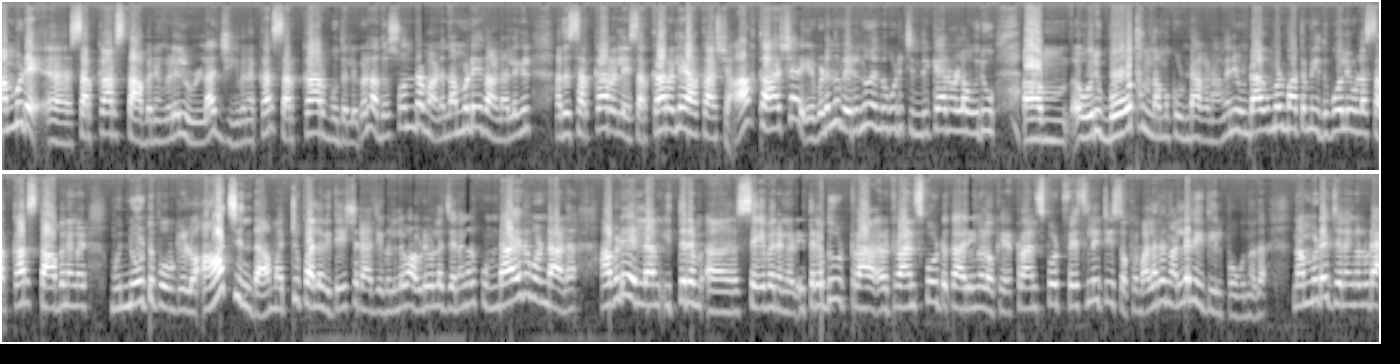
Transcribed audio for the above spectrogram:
നമ്മുടെ സർക്കാർ സ്ഥാപനങ്ങളിലുള്ള ജീവനക്കാർ സർക്കാർ മുതലുകൾ അത് സ്വന്തമാണ്. നമ്മുടേതാണ്. അല്ലെങ്കിൽ അത് സർക്കാരല്ലേ? സർക്കാരല്ലേ ആ കാശ ആ കാശ എവിടെ നിന്ന് വരുന്നു എന്ന് കൂടി ചിന്തിക്കാനുള്ള ഒരു ഒരു ബോധം നമുക്ക് ഉണ്ടാകണം അങ്ങനെ ഉണ്ടാകുമ്പോൾ മാത്രമേ ഇതുപോലെയുള്ള സർക്കാർ സ്ഥാപനങ്ങൾ മുന്നോട്ട് പോവുകയുള്ളൂ. ആ ചിന്ത മറ്റു പല വിദേശ രാജ്യങ്ങളിലും അവിടെയുള്ള ജനങ്ങൾക്ക് ഉണ്ടായത് കൊണ്ടാണ് അവിടെയെല്ലാം ഇത്തരം സേവനങ്ങൾ ഇത്തരം ട്രാൻസ്പോർട്ട് കാര്യങ്ങളൊക്കെ ട്രാൻസ്പോർട്ട് ഫെസിലിറ്റീസ് ഒക്കെ വളരെ നല്ല രീതിയിൽ പോകുന്നത്. നമ്മുടെ ജനങ്ങളുടെ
